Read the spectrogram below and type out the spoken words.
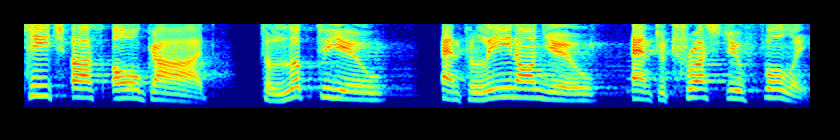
Teach us, oh God, to look to you and to lean on you and to trust you fully.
